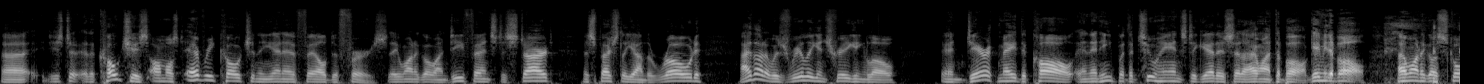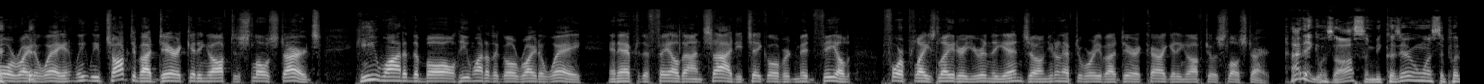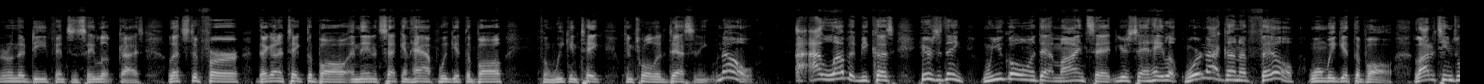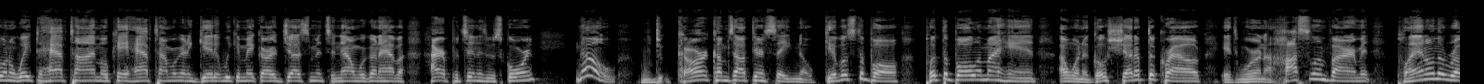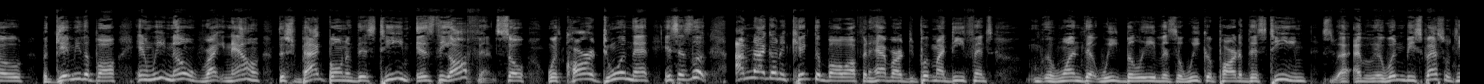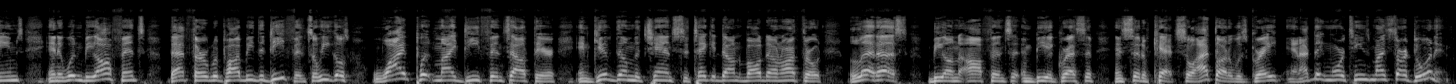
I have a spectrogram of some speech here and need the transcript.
Uh, just uh, the coaches, almost every coach in the NFL defers. They want to go on defense to start, especially on the road. I thought it was really intriguing, Low. And Derek made the call, and then he put the two hands together, and said, "I want the ball. Give me the ball. I want to go score right away." And we, we've talked about Derek getting off to slow starts. He wanted the ball. He wanted to go right away. And after the failed onside, you take over at midfield. Four plays later, you're in the end zone. You don't have to worry about Derek Carr getting off to a slow start. I think it was awesome because everyone wants to put it on their defense and say, look, guys, let's defer. They're going to take the ball. And then in the second half, we get the ball and we can take control of destiny. No, I, love it because here's the thing. When you go in with that mindset, you're saying, hey, look, we're not going to fail when we get the ball. A lot of teams want to wait to halftime. Okay, halftime, we're going to get it. We can make our adjustments, and now we're going to have a higher percentage of scoring. No, Carr comes out there and say, "No, give us the ball. Put the ball in my hand. I want to go shut up the crowd. It's, we're in a hostile environment, playing on the road, but give me the ball." And we know right now this backbone of this team is the offense. So with Carr doing that, it says, "Look, I'm not going to kick the ball off and have our put my defense the one that we believe is a weaker part of this team. It wouldn't be special teams and it wouldn't be offense. That third would probably be the defense. So he goes, why put my defense out there and give them the chance to take it down the ball down our throat? Let us be on the offense and be aggressive instead of catch. So I thought it was great. And I think more teams might start doing it.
